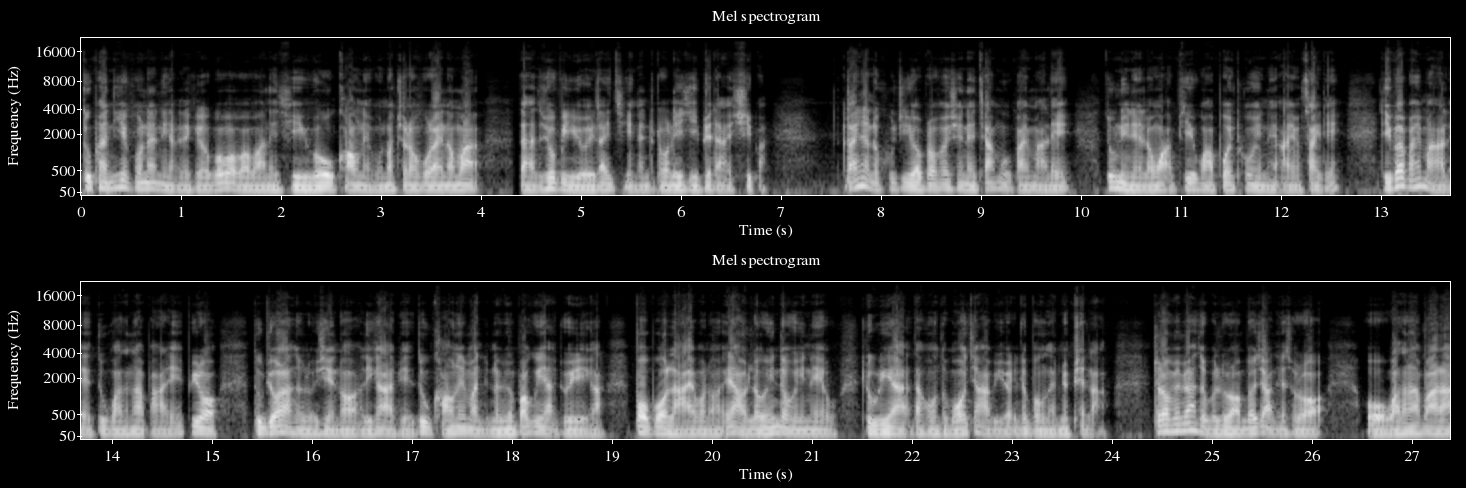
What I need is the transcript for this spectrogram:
သူဖန်တီးရဲ့ content တွေကလည်းဘောဘောဘာဘာနဲ့ရီဖို့ကောင်းတယ်ပေါ့နော်ကျွန်တော်ကိုယ်တိုင်တော့မှအဲတချို့ဗီဒီယိုတွေလိုက်ကြည့်နေတော်တော်လေးရီဖြစ်တာရှိပါ အတိုင်းအတာတစ်ခုကြီးရော professional ကြားမှုအပိုင်းမှာလည်းသူ့အနေနဲ့လုံးဝအပြေးအဝပွဲထိုးရင်လည်းအာရုံစိုက်တယ်ဒီဘက်ပိုင်းမှာလည်းသူဝါသနာပါတယ်ပြီးတော့သူပြောတာဆိုလို့ရှိရင်တော့အဓိကအဖြစ်သူ့ခေါင်းထဲမှာဒီလိုမျိုးပောက်ကြရအတွေးတွေကပေါ်ပေါ်လာရဲပေါ့နော်အဲ့ဒါကိုလုံရင်းတုံရင်းနဲ့ကိုလူတွေကအတကုံသဘောကျပြီးတော့အဲ့လိုပုံစံမျိုးဖြစ်လာတော်တော်များများဆိုဘယ်လိုတော့ပြောကြလဲဆိုတော့ဟိုဝါသနာပါတာ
